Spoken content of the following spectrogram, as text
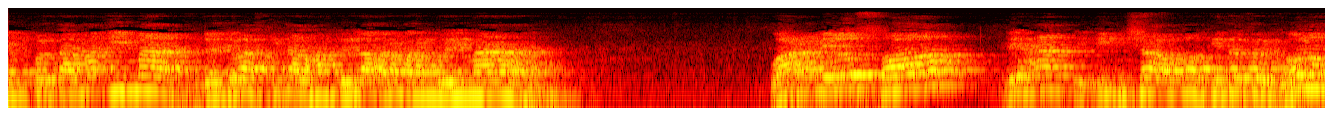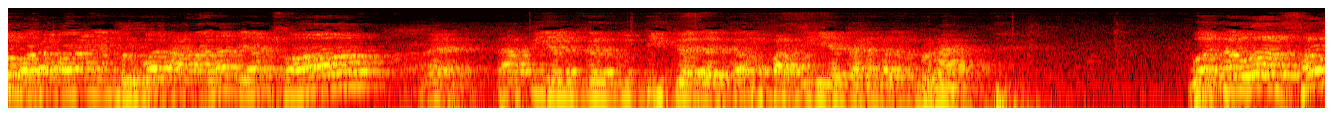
yang pertama iman. Sudah jelas kita alhamdulillah orang-orang beriman. Wa 'amilus salihati. Insyaallah kita tergolong orang-orang yang berbuat amalan yang saleh. Tapi yang ketiga dan keempat ini yang kadang-kadang berat. Watawasau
